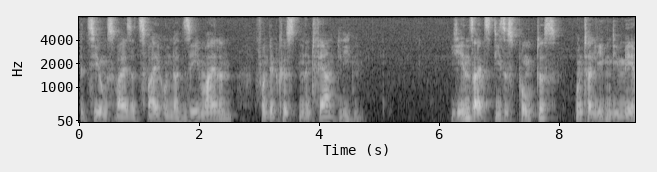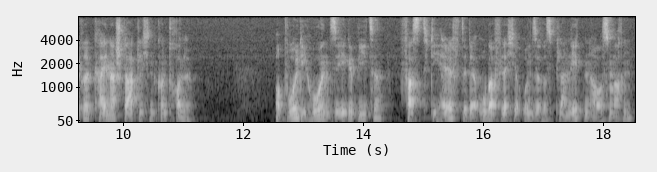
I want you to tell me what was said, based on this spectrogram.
bzw. 200 Seemeilen von den Küsten entfernt liegen Jenseits dieses Punktes unterliegen die Meere keiner staatlichen Kontrolle. Obwohl die hohen Seegebiete fast die Hälfte der Oberfläche unseres Planeten ausmachen,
